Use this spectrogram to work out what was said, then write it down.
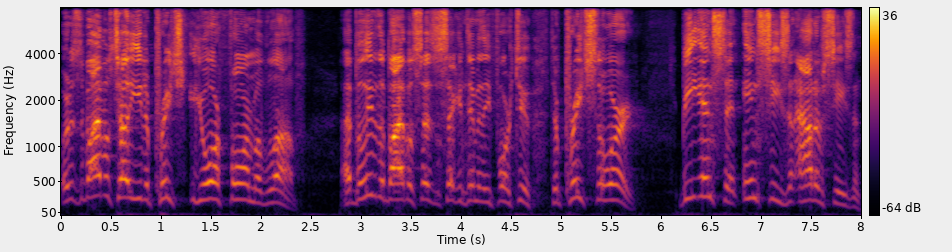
Or does the Bible tell you to preach your form of love? I believe the Bible says in 2 Timothy 4 2 to preach the Word. Be instant, in season, out of season.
